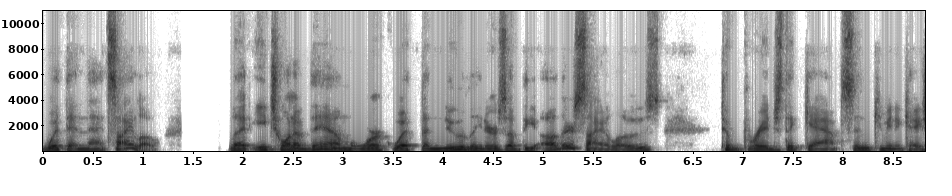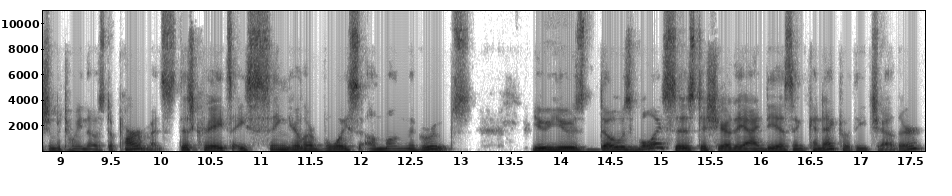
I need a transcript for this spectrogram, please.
within that silo. Let each one of them work with the new leaders of the other silos to bridge the gaps in communication between those departments. This creates a singular voice among the groups. You use those voices to share the ideas and connect with each other.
